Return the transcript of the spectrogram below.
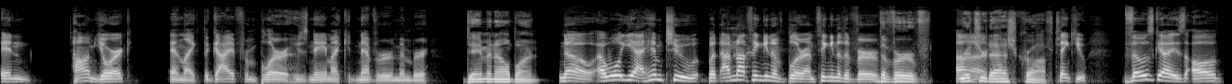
and Thom Yorke and like the guy from Blur whose name I could never remember. Damon Albarn, No, uh, well, yeah, him too. But I'm not thinking of Blur. I'm thinking of the Verve. The Verve, Richard Um, Ashcroft. Thank you. Those guys all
